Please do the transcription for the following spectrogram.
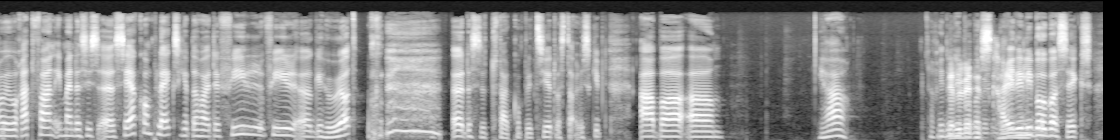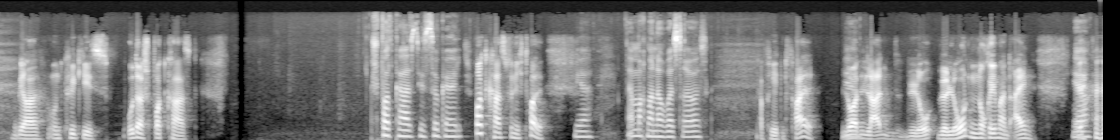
Aber über Radfahren, ich meine, das ist äh, sehr komplex. Ich habe da heute viel, viel äh, gehört. äh, das ist total kompliziert, was da alles gibt. Aber ähm, ja, da rede, Ja, wir lieber über, kein- rede lieber über Sex. Ja, und Quickies. Oder Spotcast. Podcast ist so geil. Spotcast finde ich toll. Ja, da macht man noch was draus. Auf jeden Fall. Laden, laden, lo, wir laden noch jemand ein. Ja.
